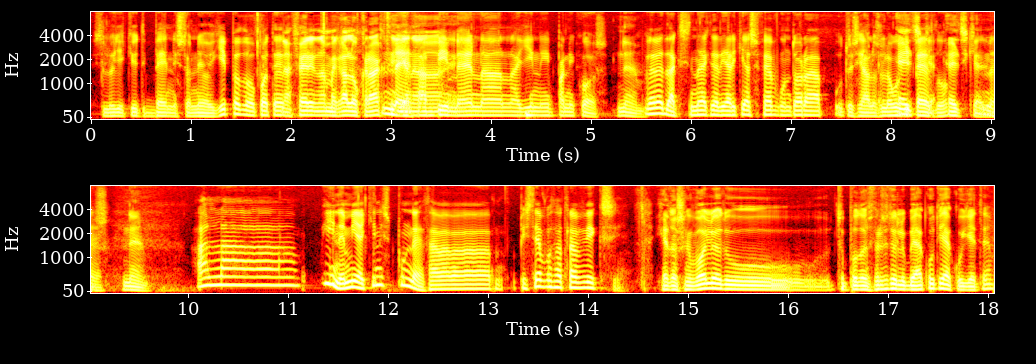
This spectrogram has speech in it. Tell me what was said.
Στη λογική ότι μπαίνει στο νέο γήπεδο, οπότε Να φέρει ένα μεγάλο κράχτη ναι, για θα να. μπει με ένα να γίνει πανικός. Ναι. Βέβαια, εντάξει, στην ΑΕΚ τα διαρκεία φεύγουν τώρα ούτως ή άλλως λόγω Έτσι, γηπέδου. και, έτσι κι Ναι. αλλιώς. Ναι. Αλλά είναι μια κίνηση που ναι, θα, πιστεύω θα τραβήξει. Για το συμβόλαιο του, του ποδοσφαιριστή του Ολυμπιακού, τι ακούγεται;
